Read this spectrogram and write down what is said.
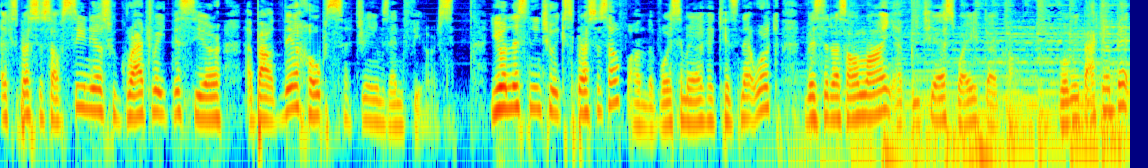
Express Yourself seniors who graduate this year about their hopes, dreams, and fears. You're listening to Express Yourself on the Voice America Kids Network. Visit us online at btsy.com. We'll be back in a bit.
